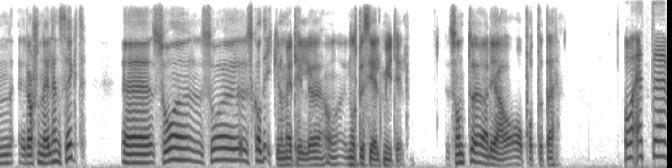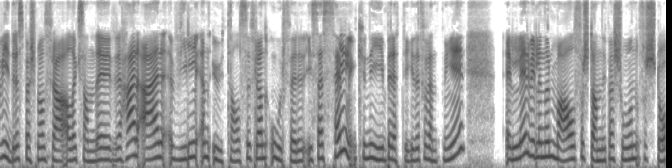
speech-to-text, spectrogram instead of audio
en rasjonell hensikt, eh, så, så, skal det ikke noe mer til, eh, noe spesielt mye til. Sånt er det jeg har oppfattet der. Og et eh, videre spørsmål fra Alexander her er vil en uttalelse fra en ordfører i seg selv kunne gi berettigede forventninger, eller vil en normal, forstandig person forstå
